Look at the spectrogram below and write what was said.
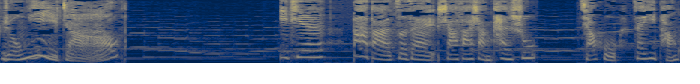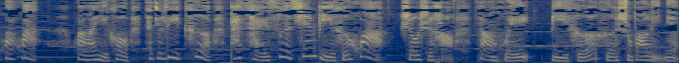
容易找。一天，爸爸坐在沙发上看书，巧虎在一旁画画。画完以后，他就立刻把彩色铅笔和画收拾好，放回笔盒和书包里面。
